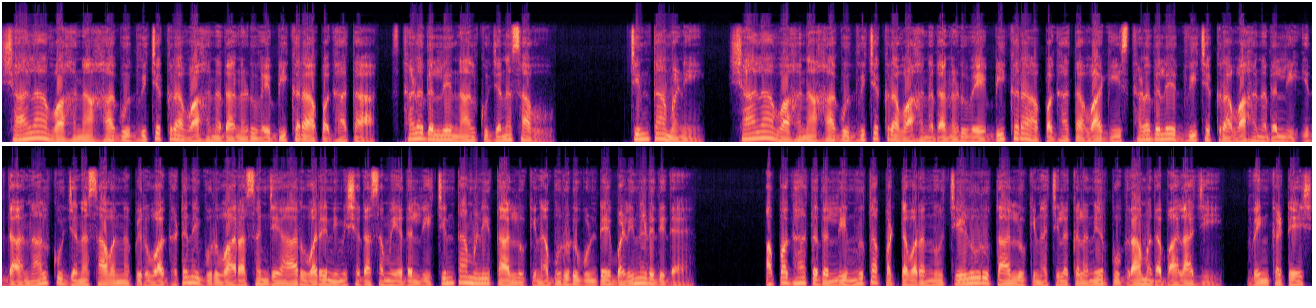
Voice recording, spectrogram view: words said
ಶಾಲಾ ವಾಹನ ಹಾಗೂ ದ್ವಿಚಕ್ರ ವಾಹನದ ನಡುವೆ ಭೀಕರ ಅಪಘಾತ, ಸ್ಥಳದಲ್ಲೇ ನಾಲ್ಕು ಜನ ಸಾವು. ಚಿಂತಾಮಣಿ, ಶಾಲಾ ವಾಹನ ಹಾಗೂ ದ್ವಿಚಕ್ರ ವಾಹನದ ನಡುವೆ ಭೀಕರ ಅಪಘಾತವಾಗಿ ಸ್ಥಳದಲ್ಲೇ ದ್ವಿಚಕ್ರ ವಾಹನದಲ್ಲಿ ಇದ್ದ ನಾಲ್ಕು ಜನ ಸಾವನ್ನಪ್ಪಿರುವ ಘಟನೆ ಗುರುವಾರ ಸಂಜೆ ಆರೂವರೆ ನಿಮಿಷದ ಸಮಯದಲ್ಲಿ ಚಿಂತಾಮಣಿ ತಾಲ್ಲೂಕಿನ ಬುರುಡುಗುಂಟೆ ಬಳಿ ನಡೆದಿದೆ. ಅಪಘಾತದಲ್ಲಿ ಮೃತಪಟ್ಟವರನ್ನು ಚೇಳೂರು ತಾಲ್ಲೂಕಿನ ಚಿಲಕಲನೇರ್ಪು ಗ್ರಾಮದ ಬಾಲಾಜಿ ವೆಂಕಟೇಶ್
